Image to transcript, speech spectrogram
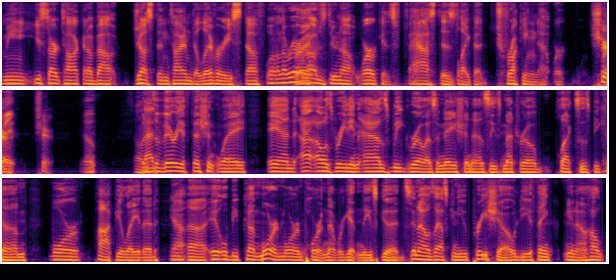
I mean, you start talking about just in time delivery stuff. Well, the railroads do not work as fast as like a trucking network. sure, Right. sure. Yep. So But it's a very efficient way. And I, I was reading as we grow as a nation, as these metroplexes become more populated, yeah. uh, it will become more and more important that we're getting these goods. And I was asking you pre-show, do you think, you know, how,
